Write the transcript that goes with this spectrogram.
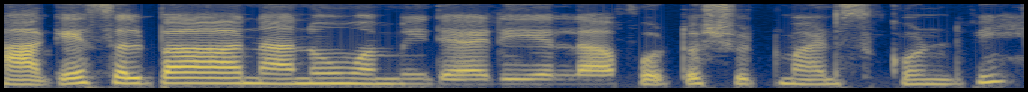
ಹಾಗೆ ಸ್ವಲ್ಪ ನಾನು ಮಮ್ಮಿ, ಡ್ಯಾಡಿ ಎಲ್ಲ ಫೋಟೋ ಶೂಟ್ ಮಾಡಿಸ್ಕೊಂಡ್ವಿ.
